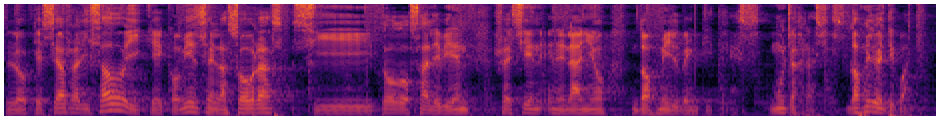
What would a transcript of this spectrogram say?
lo que se ha realizado y que comiencen las obras, si todo sale bien, recién en el año 2023. Muchas gracias. 2024.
